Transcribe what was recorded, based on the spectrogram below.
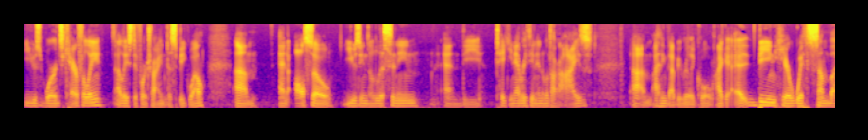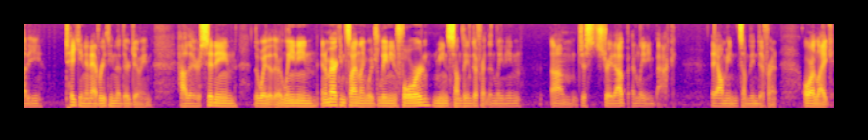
use words carefully, at least if we're trying to speak well, um, and also using the listening and the taking everything in with our eyes. Um, I think that'd be really cool. I, uh, being here with somebody, taking in everything that they're doing, how they're sitting, the way that they're leaning. In American Sign Language, leaning forward means something different than leaning um, just straight up and leaning back. They all mean something different. Or like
